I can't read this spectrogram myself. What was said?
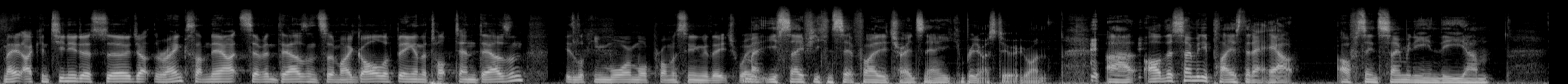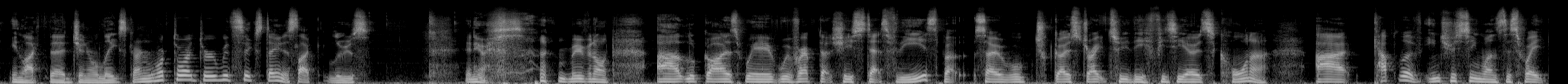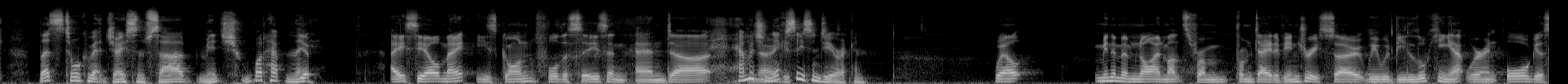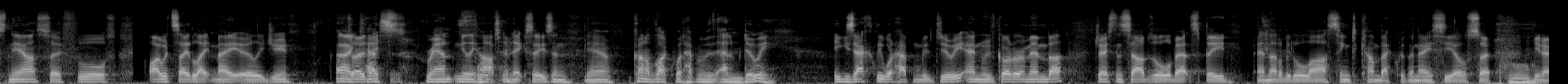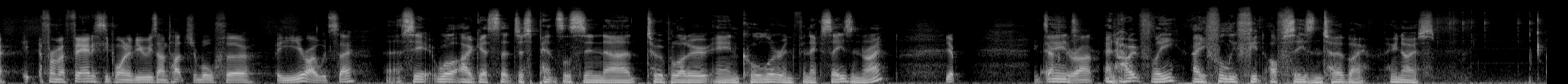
Mate, I continue to surge up the ranks. I'm now at 7,000, so my goal of being in the top 10,000 is looking more and more promising with each week. Mate, you're safe. You can set fire to your trades now. You can pretty much do what you want. Uh, oh, there's so many players that are out. I've seen so many in the um, in like the general leagues going. What do I do with 16? It's like lose. Anyways, moving on. Uh, look, guys, we're, we've wrapped up She's stats for the years, but so we'll go straight to the physio's corner. A uh, couple of interesting ones this week. Let's talk about Jason Saab, Mitch. What happened there? Yep. ACL, mate, he's gone for the season. And uh, how much you know, next he's- season do you reckon? Well, minimum nine months from from date of injury. So we would be looking at we're in August now. So for I would say late May, early June. Okay, so that's round nearly half 14. the next season. Yeah. Kind of like what happened with Adam Doueihi. Exactly what happened with Doueihi, and we've got to remember Jason Saab's all about speed, and that'll be the last thing to come back with an ACL. So, you know, from a fantasy point of view, he's untouchable for a year, I would say. Uh, see, well, I guess that just pencils in uh, Tuipulotu and Koula in for next season, right? Exactly and, right. And hopefully a fully fit off-season Turbo. Who knows?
